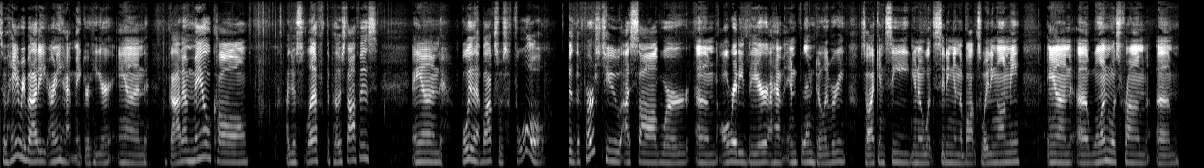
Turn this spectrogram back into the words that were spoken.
So hey everybody, Ernie Hatmaker here, and got a mail call. I just left the post office, and boy, that box was full. The first two I saw were um, already there. I have informed delivery, so I can see, you know, what's sitting in the box waiting on me. And uh, one was from um,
